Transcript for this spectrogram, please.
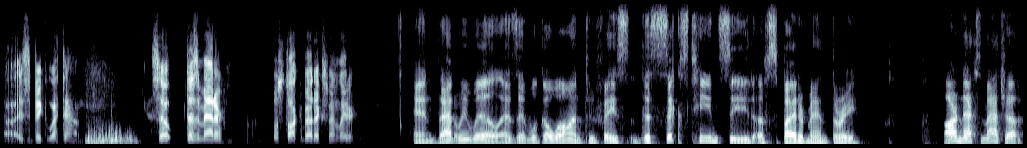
uh, is a big letdown. So, doesn't matter. Let's talk about X Men later. And that we will, as it will go on to face the 16 seed of Spider Man 3. Our next matchup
